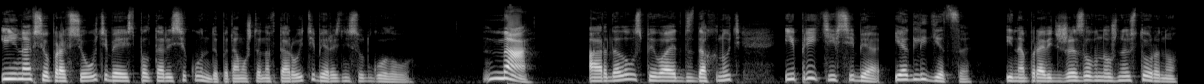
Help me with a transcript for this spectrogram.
И на все про все у тебя есть полторы секунды, потому что на второй тебе разнесут голову. «На!» Ардала успевает вздохнуть и прийти в себя, и оглядеться, и направить жезл в нужную сторону,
